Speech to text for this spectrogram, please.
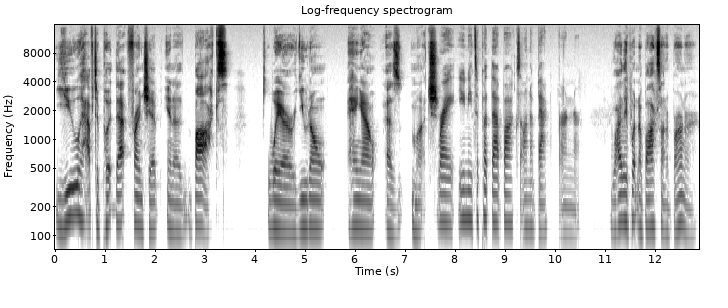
you have to put that friendship in a box where you don't hang out as much. Right. You need to put that box on a back burner. Why are they putting a box on a burner?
